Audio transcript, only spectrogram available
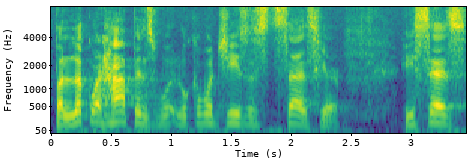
But look what happens. Look at what Jesus says here. He says,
